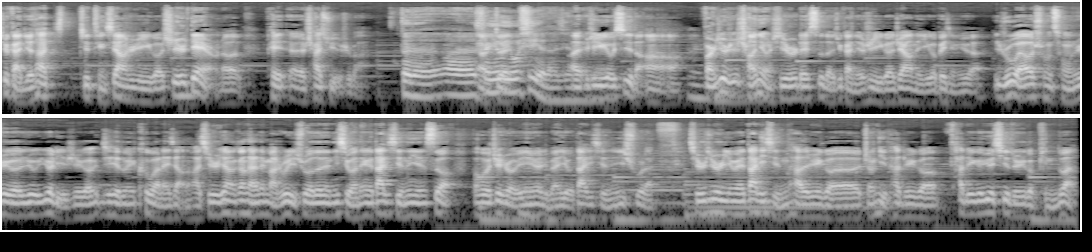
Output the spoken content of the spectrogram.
就感觉它就挺像是一个是是电影的配呃插曲是吧？对对，呃，是一个游戏的，呃，是一个游戏的啊啊，反正就是场景其实类似的，就感觉是一个这样的一个背景乐。如果要从从这个乐乐理这个这些东西客观来讲的话，其实像刚才那马助理说的，你喜欢那个大提琴的音色，包括这首音乐里面有大提琴一出来，其实就是因为大提琴它的这个整体它这个它这个乐器的这个频段，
